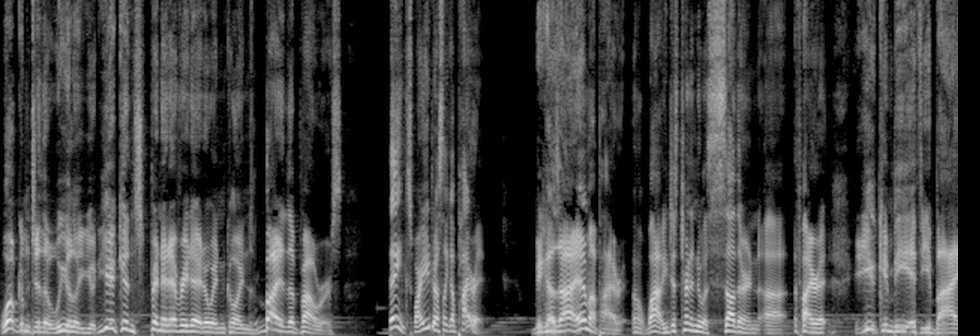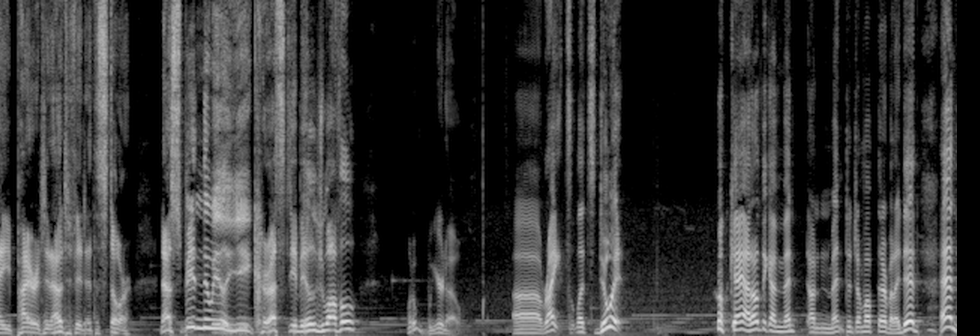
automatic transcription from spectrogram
Welcome to the Wheel of Loot. You can spin it every day to win coins by the powers. Thanks. Why are you dressed like a pirate? Because I am a pirate. Oh, wow. You just turned into a southern uh, pirate. You can be if you buy pirated outfit at the store. Now spin the wheel, ye crusty bilge waffle. What a weirdo. Uh, right. Let's do it. Okay, I don't think I meant I meant to jump up there, but I did. And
